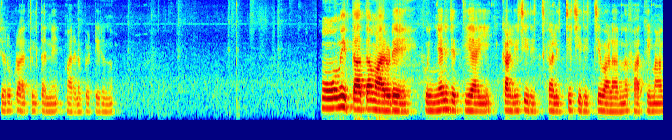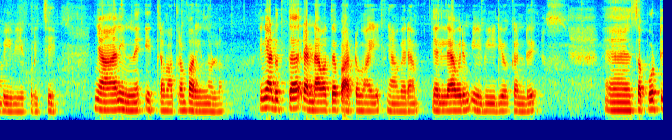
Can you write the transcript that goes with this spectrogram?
ചെറുപ്രായത്തിൽ തന്നെ മരണപ്പെട്ടിരുന്നു. മൂന്ന് ഇത്താത്തമാരുടെ കുഞ്ഞനുജത്തിയായി കളി ചിരി കളിച്ച് ചിരിച്ച് വളർന്ന ഫാത്തിമ ബീവിയെക്കുറിച്ച് ഞാൻ ഇന്ന് ഇത്രമാത്രം പറയുന്നുള്ളൂ. ഇനി അടുത്ത രണ്ടാമത്തെ പാട്ടുമായി ഞാൻ വരാം. എല്ലാവരും ഈ വീഡിയോ കണ്ട് സപ്പോർട്ട്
